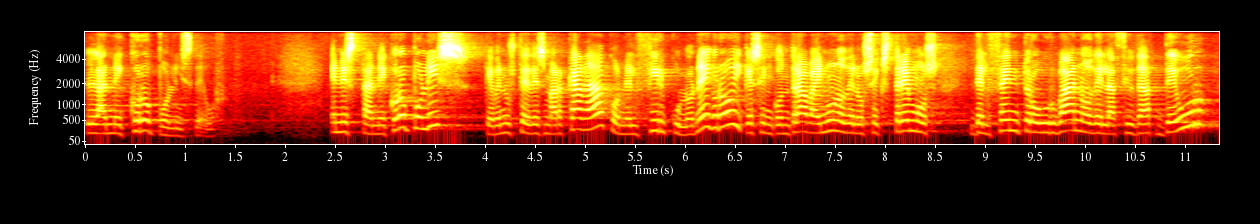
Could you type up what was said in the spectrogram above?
la necrópolis de Ur. En esta necrópolis, que ven ustedes marcada con el círculo negro y que se encontraba en uno de los extremos del centro urbano de la ciudad de Ur,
